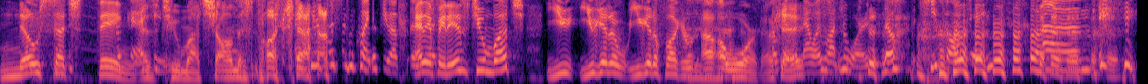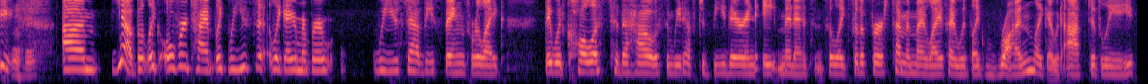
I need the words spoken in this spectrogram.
no such thing Okay. as too much on this podcast. quite a few episodes. And if it is too much, you you get a you get a fucking uh, award. Okay, Okay. now I want an award, so keep talking. Um, um, yeah, but like over time, like we used to, like I remember we used to have these things where like they would call us to the house and we'd have to be there in eight minutes. And so like for the first time in my life, I would like run, like I would actively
